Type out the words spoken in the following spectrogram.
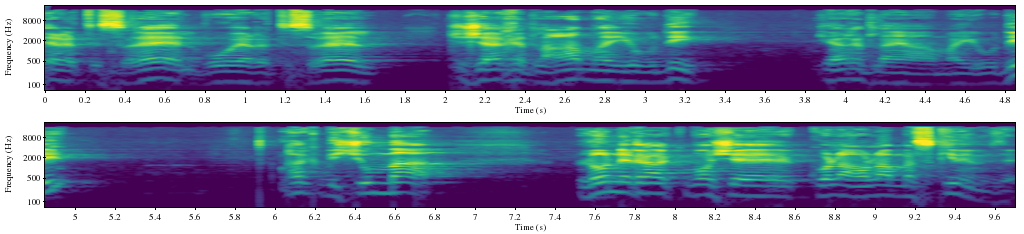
ארץ ישראל, והוא ארץ ישראל ששייכת לעם היהודי, שייכת לעם היהודי, רק משום מה לא נראה כמו שכל העולם מסכים עם זה.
